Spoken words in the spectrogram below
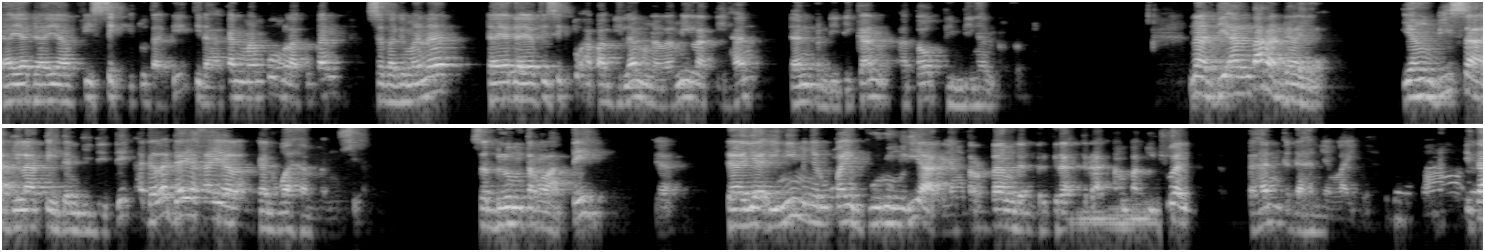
daya-daya fisik itu tadi tidak akan mampu melakukan sebagaimana daya-daya fisik itu apabila mengalami latihan dan pendidikan atau bimbingan tertentu. Nah, di antara daya yang bisa dilatih dan dididik adalah daya khayal dan waham manusia. Sebelum terlatih, ya, daya ini menyerupai burung liar yang terbang dan bergerak-gerak tanpa tujuan dahan ke dahan yang lainnya. Kita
